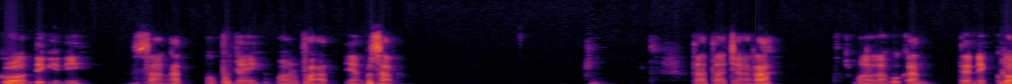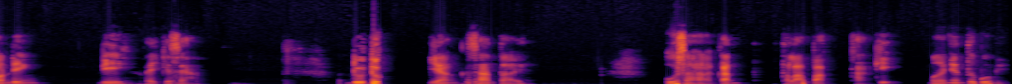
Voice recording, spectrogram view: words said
grounding ini sangat mempunyai manfaat yang besar. Tata cara melakukan teknik grounding di Reiki Sehat. Duduk yang santai. Usahakan telapak kaki menyentuh bumi.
